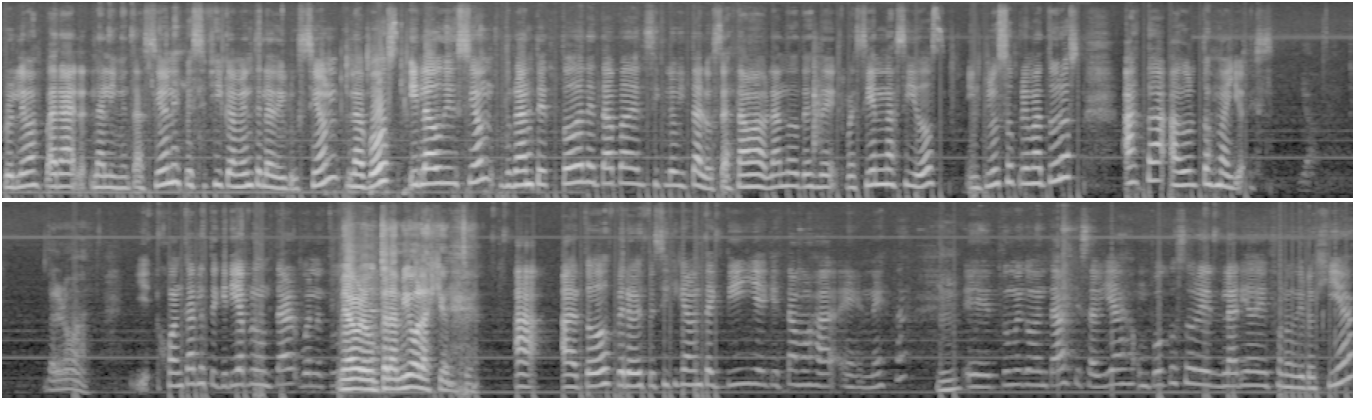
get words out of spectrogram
problemas para la alimentación, específicamente la dilución, la voz y la audición durante toda la etapa del ciclo vital. O sea, estamos hablando desde recién nacidos, incluso prematuros, hasta adultos mayores. Dale nomás. Juan Carlos, te quería preguntar, bueno, tú... Me va a preguntar a mí o a la gente. Ah, a todos, pero específicamente a ti, ya que estamos en esta. Mm. Eh, tú me comentabas que sabías un poco sobre el área de fonodiología,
